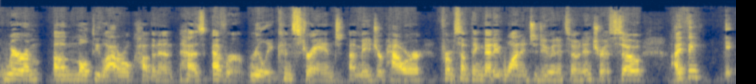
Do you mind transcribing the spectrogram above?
where a, a multilateral covenant has ever really constrained a major power from something that it wanted to do in its own interest. So I think it,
